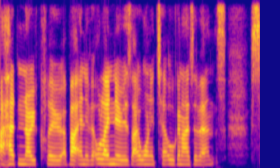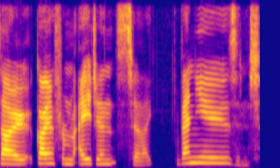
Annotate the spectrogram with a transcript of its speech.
I had no clue about any of it. All I knew is that I wanted to organise events. So going from agents to like venues and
